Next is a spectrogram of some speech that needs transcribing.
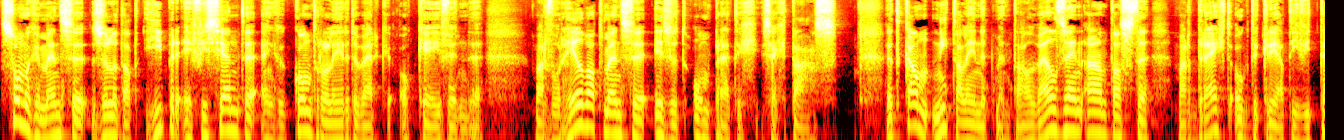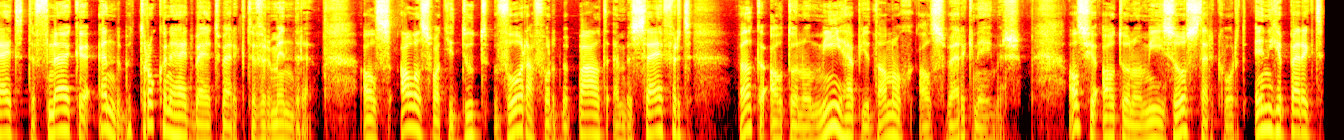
Sommige mensen zullen dat hyperefficiënte en gecontroleerde werken oké vinden. Maar voor heel wat mensen is het onprettig, zegt Taas. Het kan niet alleen het mentaal welzijn aantasten, maar dreigt ook de creativiteit te fnuiken en de betrokkenheid bij het werk te verminderen. Als alles wat je doet vooraf wordt bepaald en becijferd, Welke autonomie heb je dan nog als werknemer? Als je autonomie zo sterk wordt ingeperkt,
